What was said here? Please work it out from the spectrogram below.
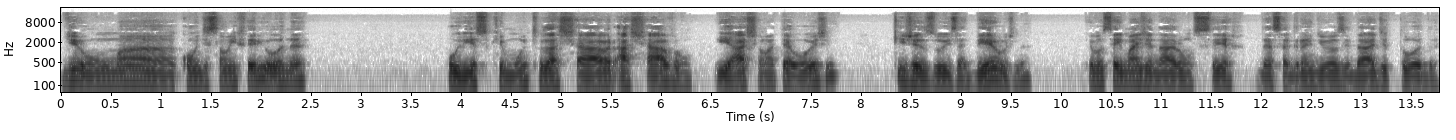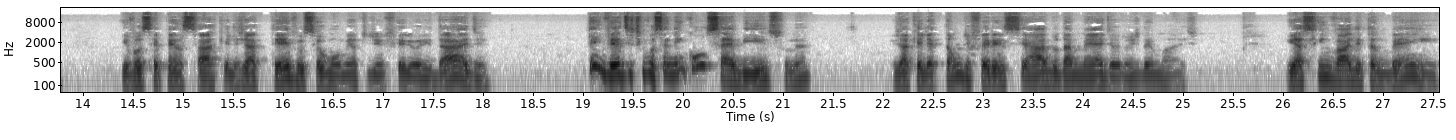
de uma condição inferior, né? Por isso que muitos achavam, achavam e acham até hoje que Jesus é Deus, né? Que você imaginar um ser dessa grandiosidade toda e você pensar que ele já teve o seu momento de inferioridade, tem vezes que você nem concebe isso, né? já que ele é tão diferenciado da média dos demais. E assim vale também,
